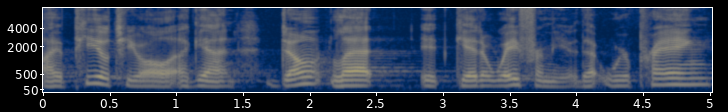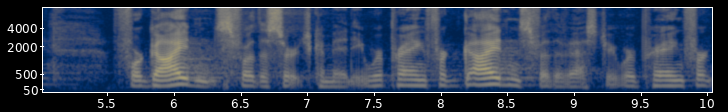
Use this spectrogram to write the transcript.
I appeal to you all again don't let it get away from you that we're praying for guidance for the search committee. We're praying for guidance for the vestry. We're praying for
